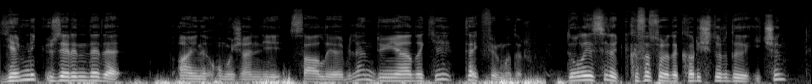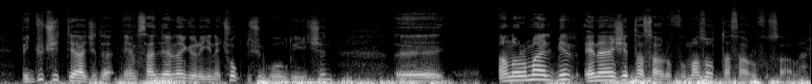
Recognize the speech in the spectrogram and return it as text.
yemlik üzerinde de aynı homojenliği sağlayabilen dünyadaki tek firmadır. Dolayısıyla kısa sürede karıştırdığı için ve güç ihtiyacı da emsallerine göre yine çok düşük olduğu için e, anormal bir enerji tasarrufu, mazot tasarrufu sağlar.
